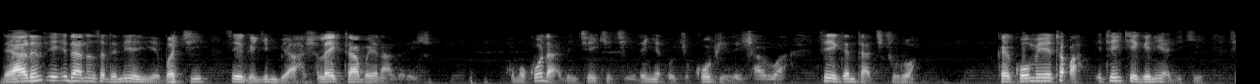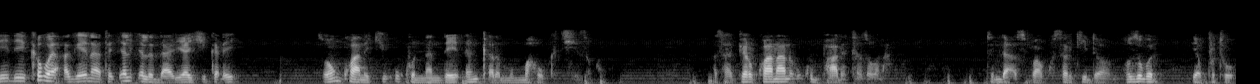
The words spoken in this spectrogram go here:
Da ya rintse idanunsa da niyyar ya bacci sai ga gimbiya Hashalaik ta bayyana gare shi. Kuma ko da abinci yake ci idan ya ɗauki kofi zai sha ruwa sai ya ganta cikin ruwan. Kai komai ya taba ita yake gani a jiki sai dai kawai a ga yana ta kyalkyala dariya shi kadai tsawon kwanaki uku nan dai dan ƙaramin mahaukaci zama a safiyar kwana na ukun fada ta zauna. Tunda asuba ku sarki da huzubur ya fito.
